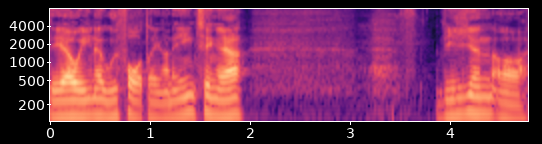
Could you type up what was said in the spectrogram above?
det er jo en af udfordringerne. En ting er viljen og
